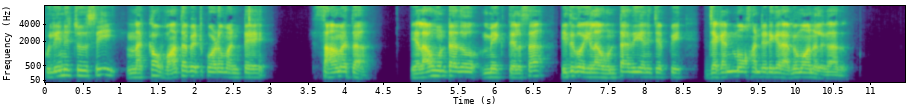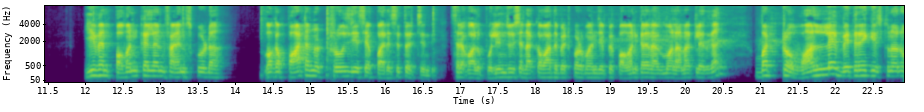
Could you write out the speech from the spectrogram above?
పులిని చూసి నక్క వాత పెట్టుకోవడం అంటే సామెత. ఎలా ఉంటుందో మీకు తెలుసా? ఇదిగో ఇలా ఉంటుంది అని చెప్పి జగన్మోహన్ రెడ్డి గారి అభిమానులు కాదు. ఈవెన్ పవన్ కళ్యాణ్ ఫ్యాన్స్ కూడా ఒక పాటను ట్రోల్ చేసే పరిస్థితి వచ్చింది. సరే వాళ్ళు పులిని చూసి నక్క వాత పెట్టుకోవడం అని చెప్పి పవన్ కళ్యాణ్ అభిమానులు అనట్లేదు కానీ బట్ వాళ్ళే వ్యతిరేకిస్తున్నారు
